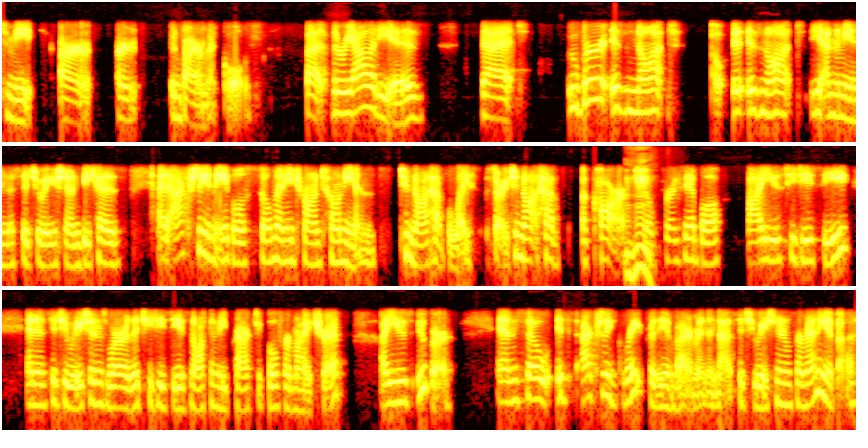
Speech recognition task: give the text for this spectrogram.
to meet our our environment goals. But the reality is that Uber is not is not the enemy in this situation because it actually enables so many Torontonians to not have a license, sorry, to not have a car. Mm-hmm. So, for example, I use TTC, and in situations where the TTC is not going to be practical for my trip, I use Uber. And so it's actually great for the environment in that situation and for many of us.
